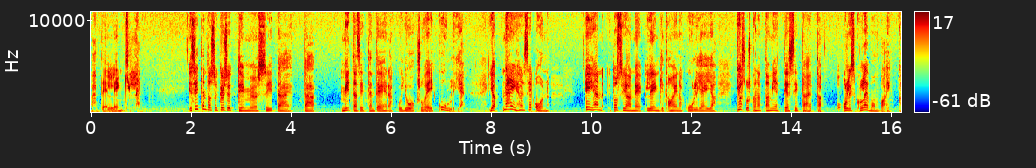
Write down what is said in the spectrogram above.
lähteä lenkille. Ja sitten tuossa kysyttiin myös sitä, että mitä sitten tehdä, kun juoksu ei kulje. Ja näinhän se on. Eihän tosiaan ne lenkit aina kulje ja joskus kannattaa miettiä sitä, että olisiko levon paikka.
